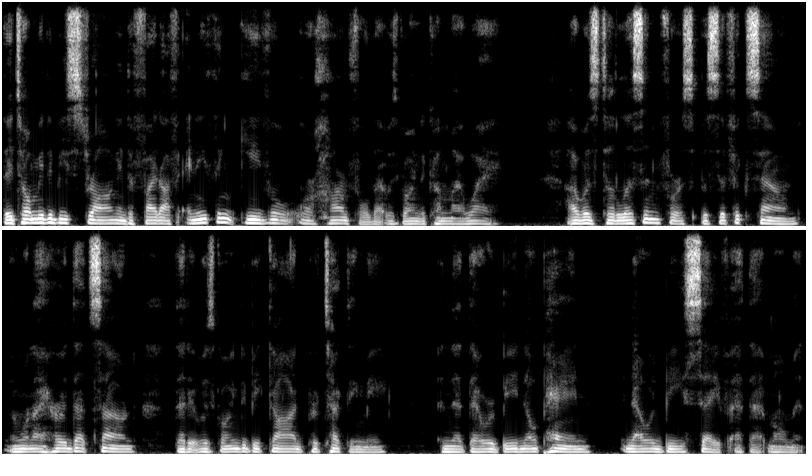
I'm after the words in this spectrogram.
They told me to be strong and to fight off anything evil or harmful that was going to come my way. I was to listen for a specific sound, and when I heard that sound, that it was going to be God protecting me, and that there would be no pain, and I would be safe at that moment.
